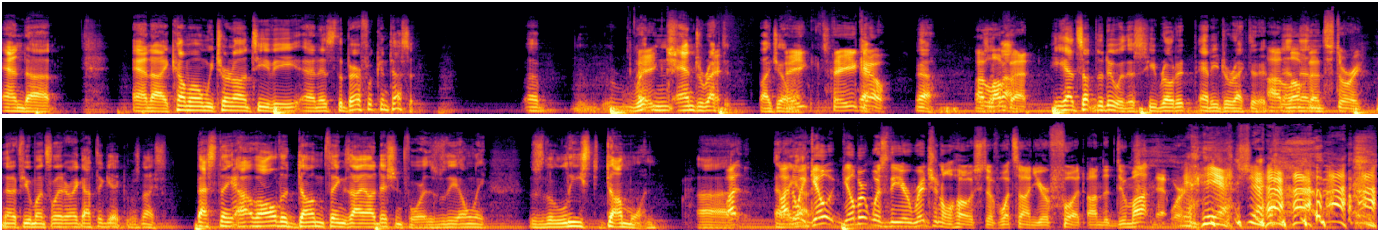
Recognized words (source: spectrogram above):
and uh, and I come home, we turn on TV, and it's the Barefoot Contessa, uh, written hey, and directed hey, by Joe. Hey, there you yeah. go. Yeah. I, I love like, wow. that. He had something to do with this. He wrote it and he directed it. I and love then, that story. then a few months later, I got the gig. It was nice. Best thing of all the dumb things I auditioned for. This was the only. This was the least dumb one. Uh, by, by the way, Gil, Gilbert was the original host of What's on Your Foot on the Dumont Network. yes. Yeah.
